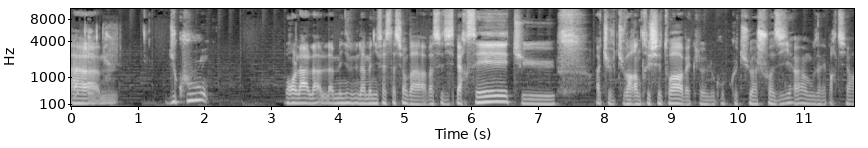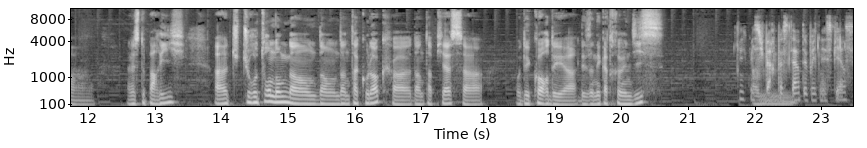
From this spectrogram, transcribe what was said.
Okay. Euh, du coup, bon, là, la, la, la manifestation va, va, se disperser. Tu, ah, tu, tu, vas rentrer chez toi avec le, le groupe que tu as choisi. Hein. Vous allez partir à l'est de Paris. Tu, retournes donc dans, ta coloc, dans ta pièce, au décor des, années 90. Avec mes super posters de Britney Spears.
